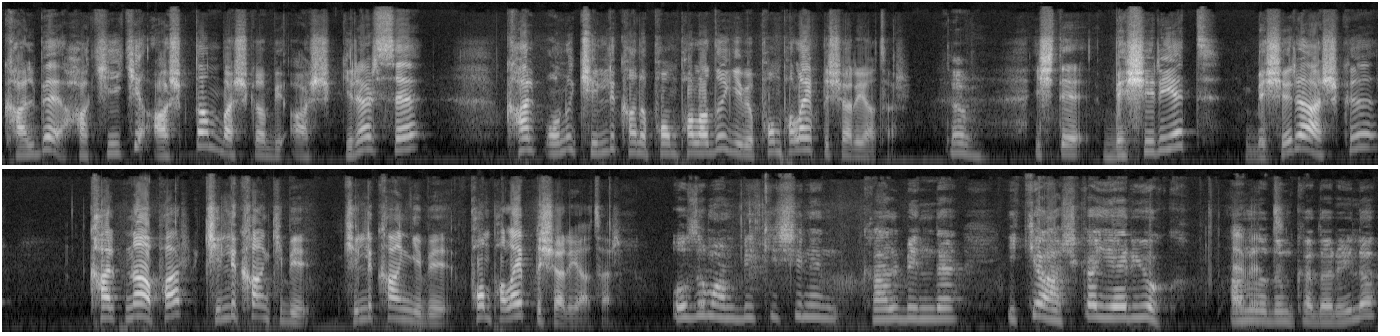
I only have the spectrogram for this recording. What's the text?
kalbe hakiki aşktan başka bir aşk girerse kalp onu kirli kanı pompaladığı gibi pompalayıp dışarıya atar. Tabii. İşte beşeriyet, beşeri aşkı kalp ne yapar? Kirli kan gibi, kirli kan gibi pompalayıp dışarıya atar. O zaman bir kişinin kalbinde iki aşka yer yok. Evet. Anladığım kadarıyla.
